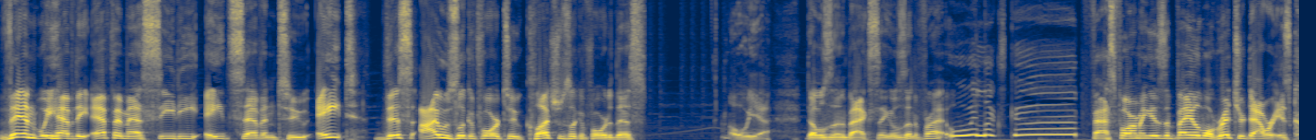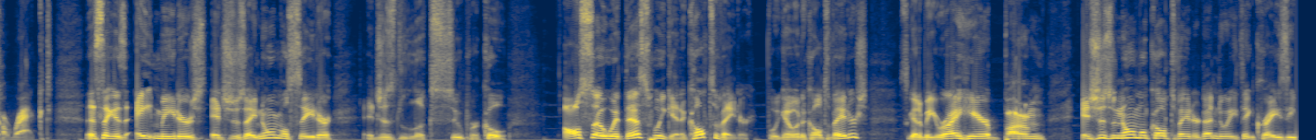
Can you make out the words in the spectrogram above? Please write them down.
Then we have the FMS CD 8728 this I was looking forward to Clutch was looking forward to this. Oh yeah. Doubles in the back singles in the front. Oh it looks good. Fast farming is available. Richard Dower is correct. This thing is 8 meters. It's just a normal seeder. It just looks super cool also, with this, we get a cultivator. If we go into cultivators, it's going to be right here. Boom. It's just a normal cultivator. Doesn't do anything crazy,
